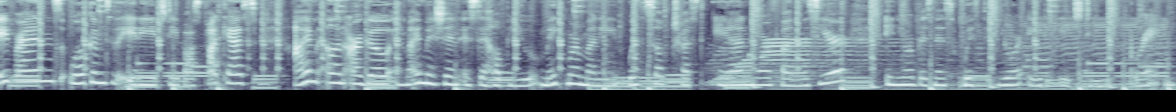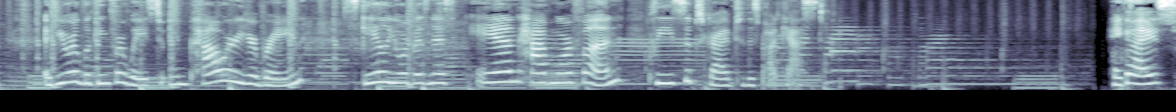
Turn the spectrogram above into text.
Hey, friends, welcome to the ADHD Boss Podcast. I'm Ellen Argo, and my mission is to help you make more money with self trust and more fun this year in your business with your ADHD brain. If you are looking for ways to empower your brain, scale your business, and have more fun, please subscribe to this podcast. Hey, guys.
